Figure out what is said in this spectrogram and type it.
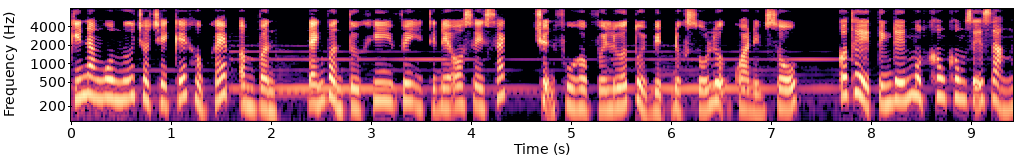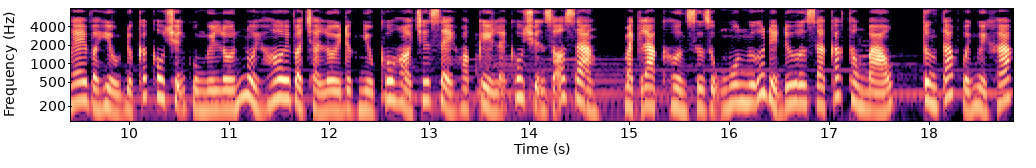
kỹ năng ngôn ngữ cho che kết hợp ghép âm vần, đánh vần từ khi VTDOC sách, chuyện phù hợp với lứa tuổi biệt được số lượng qua đếm số. Có thể tính đến một không không dễ dàng nghe và hiểu được các câu chuyện của người lớn nổi hơi và trả lời được nhiều câu hỏi chia sẻ hoặc kể lại câu chuyện rõ ràng, mạch lạc hơn sử dụng ngôn ngữ để đưa ra các thông báo, tương tác với người khác.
